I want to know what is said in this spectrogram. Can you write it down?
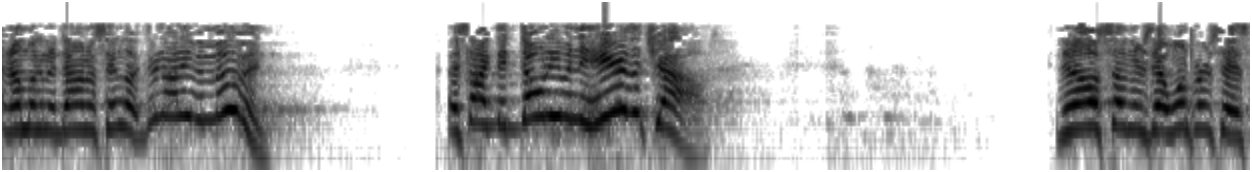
And I'm looking at Donna and saying, look, they're not even moving. It's like they don't even hear the child. And Then all of a sudden there's that one person says,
